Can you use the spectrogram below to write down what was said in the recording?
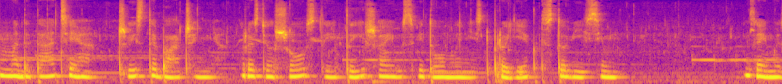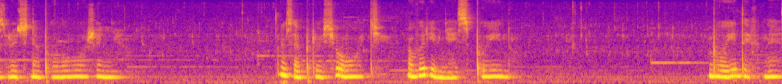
Медитація чисте бачення. Розділ 6. Тиша і усвідомленість. Проєкт 108. Займи зручне положення. Заплющ очі. Вирівняй спину. Видихни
